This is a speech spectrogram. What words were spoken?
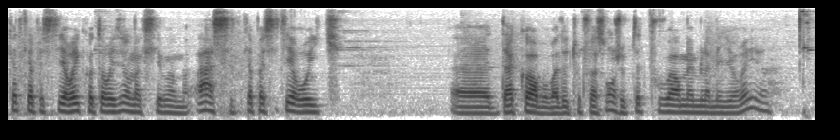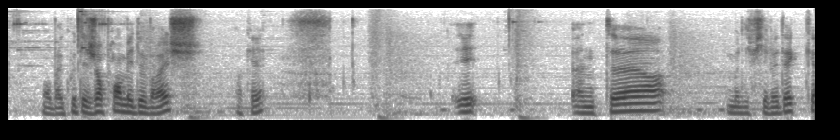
4 capacités héroïques autorisées au maximum. Ah, c'est une capacité héroïque. Euh, D'accord, bon bah de toute façon, je vais peut-être pouvoir même l'améliorer. hein. Bon bah écoutez, je reprends mes deux brèches. Ok. Et Hunter, modifier le deck.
